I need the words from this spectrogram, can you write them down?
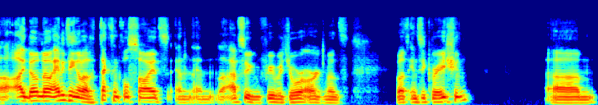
I don't know anything about the technical side, and and I absolutely agree with your argument about integration. Um,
